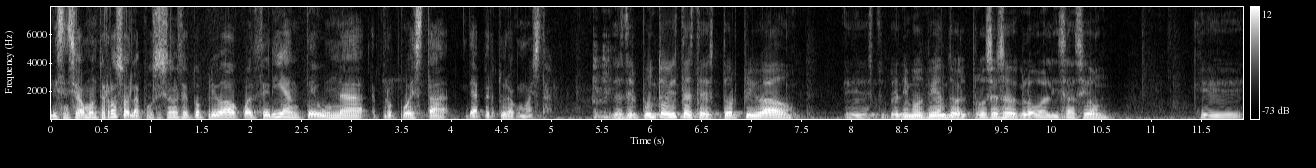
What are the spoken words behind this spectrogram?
licenciado Monterroso, la posición del sector privado, ¿cuál sería ante una propuesta de apertura como esta? Desde el punto de vista del sector privado, este, venimos viendo el proceso de globalización que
